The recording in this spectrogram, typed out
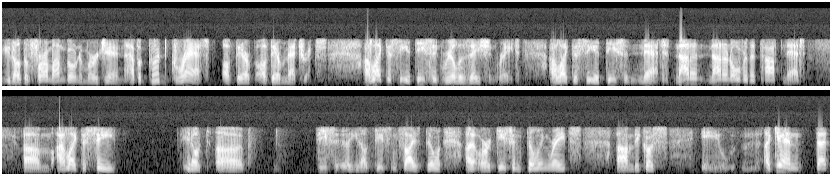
you know the firm I'm going to merge in have a good grasp of their of their metrics. I'd like to see a decent realization rate. I'd like to see a decent net, not a not an over the top net. Um, I'd like to see, you know, uh, decent you know decent sized bill uh, or decent billing rates um, because again that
